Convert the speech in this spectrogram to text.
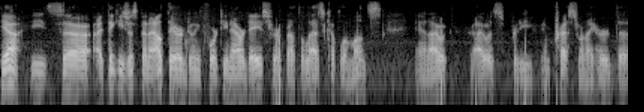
Yeah, he's. Uh, I think he's just been out there doing 14-hour days for about the last couple of months, and I, I was pretty impressed when I heard the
